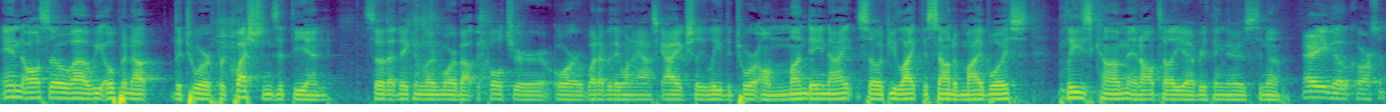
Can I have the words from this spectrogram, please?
And also, uh, we open up the tour for questions at the end so that they can learn more about the culture or whatever they want to ask. I actually lead the tour on Monday night, so if you like the sound of my voice, please come and I'll tell you everything there is to know. There you go, Carson.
